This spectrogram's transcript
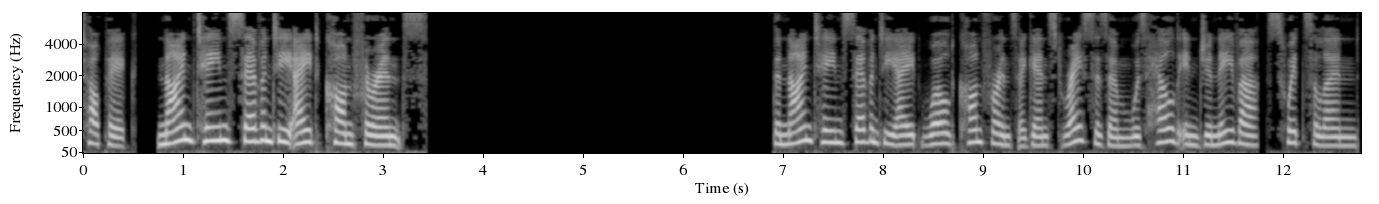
Topic 1978 conference. The 1978 World Conference Against Racism was held in Geneva, Switzerland.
